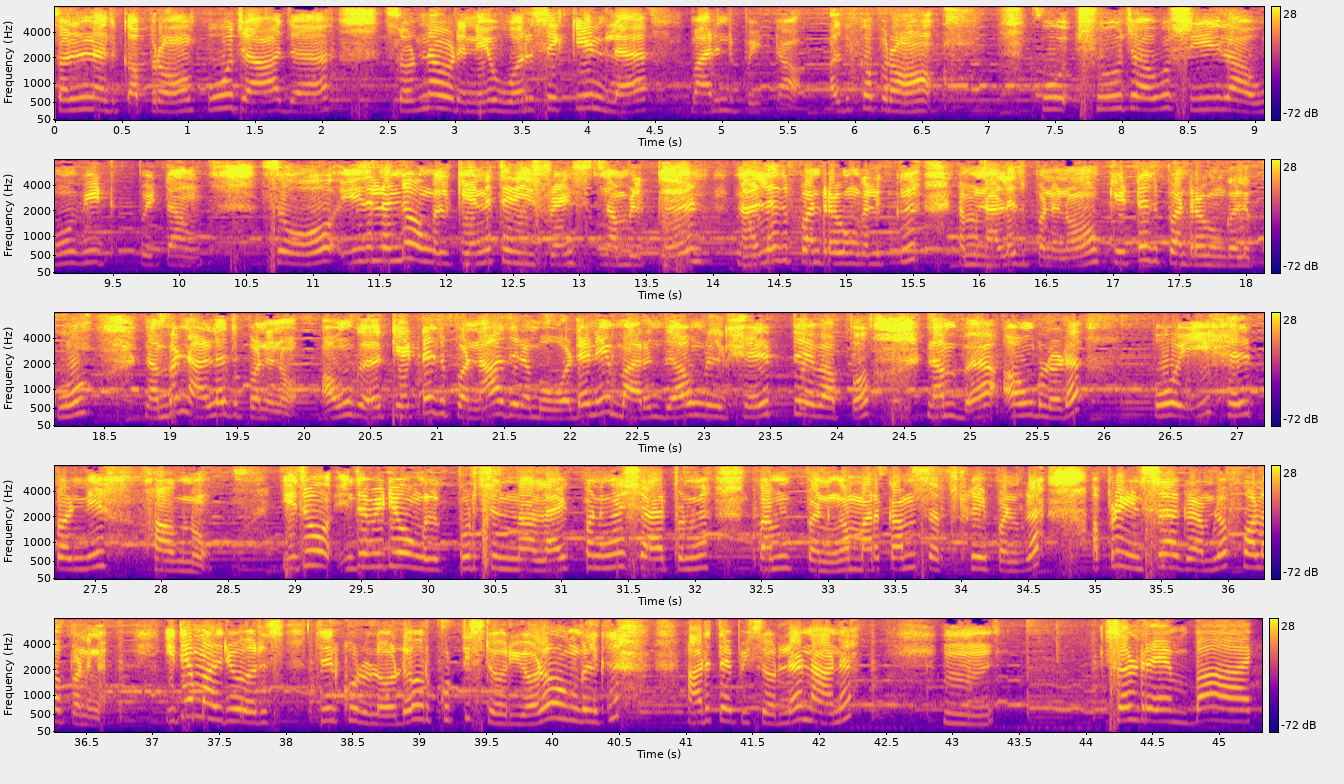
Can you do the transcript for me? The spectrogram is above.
சொன்னதுக்கு அப்புறம் பூஜா அத சொன்ன உடனே ஒரு செகண்ட்ல மறந்து போயிட்டா. அதுக்கப்புறம் ஷூஜாவும் ஷீலாவும் வீட்டுக்கு போயிட்டாங்க. ஸோ இதுலேருந்து உங்களுக்கு என்ன தெரியுது ஃப்ரெண்ட்ஸ் நம்மளுக்கு நல்லது பண்ணுறவங்களுக்கு நம்ம நல்லது பண்ணணும். கெட்டது பண்ணுறவங்களுக்கும் நம்ம நல்லது பண்ணணும். அவங்க கெட்டது பண்ணால் அதை நம்ம உடனே மறந்து அவங்களுக்கு ஹெல்ப் தேவை அப்போ நம்ம அவங்களோட போய் ஹெல்ப் பண்ணி ஆகணும். இது இந்த வீடியோ உங்களுக்கு பிடிச்சிருந்தா லைக் பண்ணுங்க ஷேர் பண்ணுங்க கமெண்ட் பண்ணுங்க. மறக்காம சப்ஸ்கிரைப் பண்ணுங்க. அப்புறம் இன்ஸ்டாகிராம்ல ஃபாலோ பண்ணுங்க. இதே மாதிரி ஒரு திருக்குறளோட ஒரு குட்டி ஸ்டோரியோட உங்களுக்கு அடுத்த எபிசோட்ல நான் சொல்றேன். பாய்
